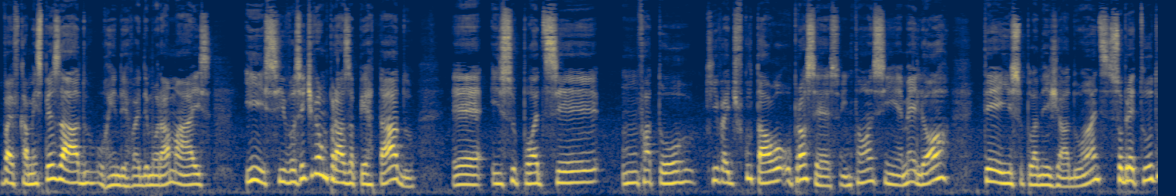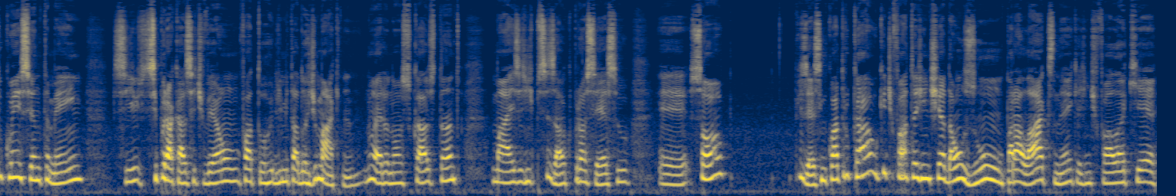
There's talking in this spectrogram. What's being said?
vai ficar mais pesado, o render vai demorar mais. E se você tiver um prazo apertado, é, isso pode ser um fator que vai dificultar o, o processo. Então, assim, é melhor ter isso planejado antes, sobretudo conhecendo também se, se por acaso você tiver um fator limitador de máquina. Não era o nosso caso tanto, mas a gente precisava que o processo é, só fizesse em 4K, o que de fato a gente ia dar um zoom, um parallax, né? Que a gente fala que é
